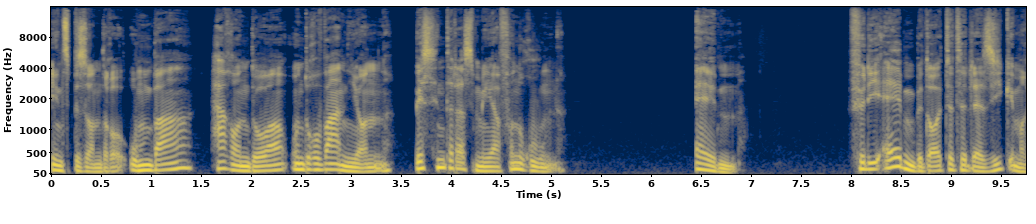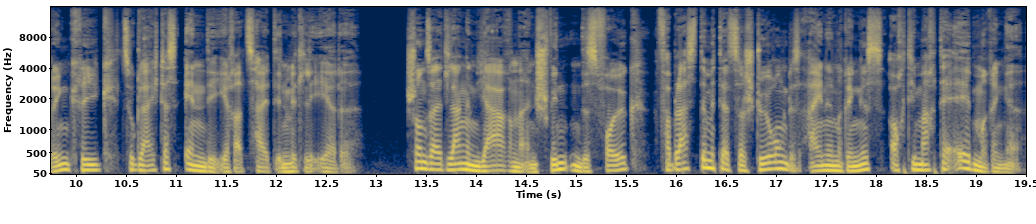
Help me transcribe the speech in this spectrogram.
Insbesondere Umbar, Harondor und Rovanion bis hinter das Meer von Run. Elben. Für die Elben bedeutete der Sieg im Ringkrieg zugleich das Ende ihrer Zeit in Mittelerde. Schon seit langen Jahren ein schwindendes Volk, verblasste mit der Zerstörung des einen Ringes auch die Macht der Elbenringe.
